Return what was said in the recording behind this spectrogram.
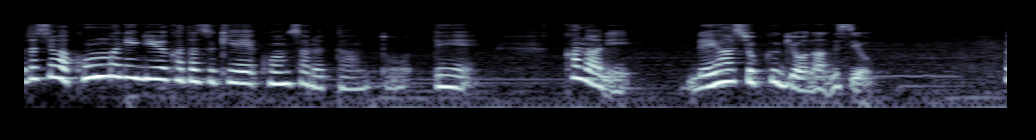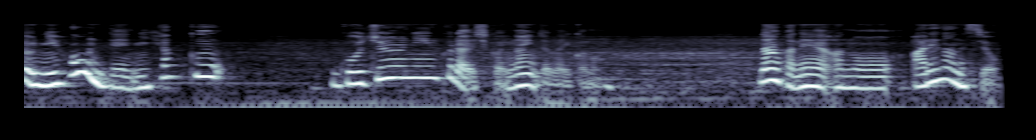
私はこんまり流片付けコンサルタントで、かなりレア職業なんですよ。でも日本で200 50人くらいしかいないんじゃないかな。なんかね、あの、あれなんですよ。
